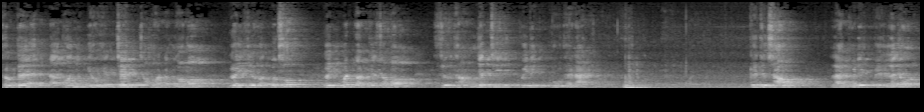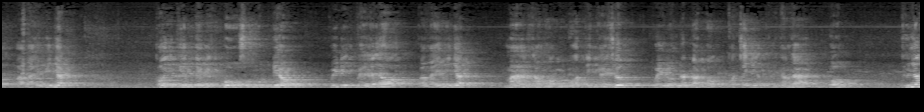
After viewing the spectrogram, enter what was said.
Thực tế đã có những biểu hiện trên trong hoạt động dòng họ gây dư luận bức xúc, gây mất đoàn kết dòng họ, dự thảo nhất trí quy định cụ thể này. Cái thứ sáu là quy định về lễ hội và ngày vĩ nhật. Có ý kiến đề nghị bổ sung một điều quy định về lễ hội và ngày vĩ nhật mà dòng họ của tỉnh Hải Dương, quê hương đất bản bộ có trách nhiệm phải tham gia, gồm thứ nhất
